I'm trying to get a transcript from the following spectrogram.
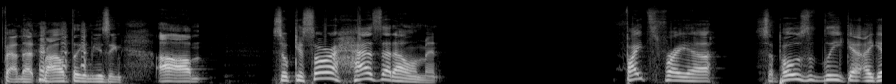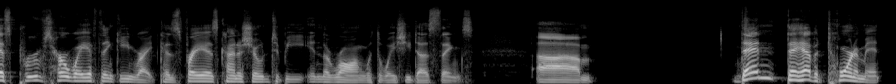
found that mildly amusing. Um, so Kisara has that element, fights Freya, supposedly, get, I guess, proves her way of thinking right because Freya is kind of shown to be in the wrong with the way she does things. Um, then they have a tournament,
